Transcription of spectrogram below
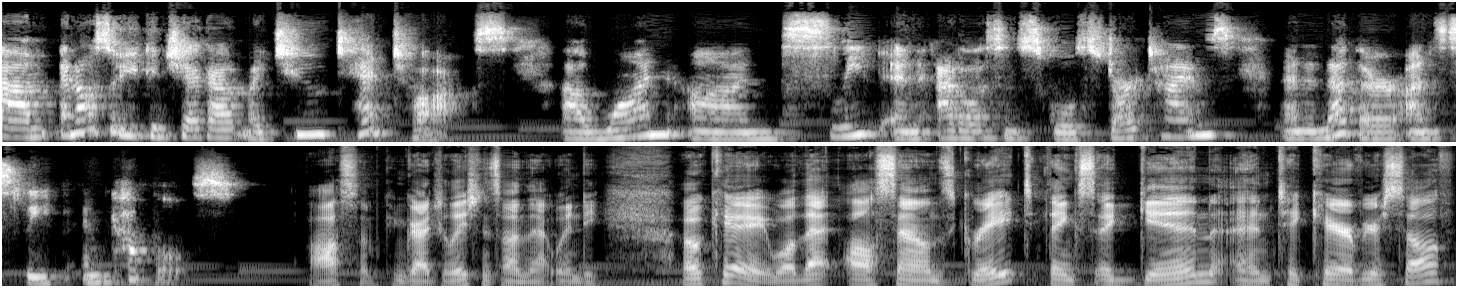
Um, and also, you can check out my two TED Talks uh, one on sleep and adolescent school start times, and another on sleep and couples. Awesome. Congratulations on that, Wendy. Okay, well, that all sounds great. Thanks again and take care of yourself.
